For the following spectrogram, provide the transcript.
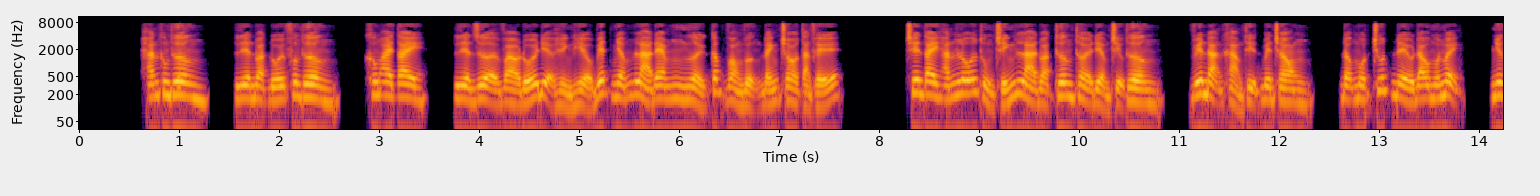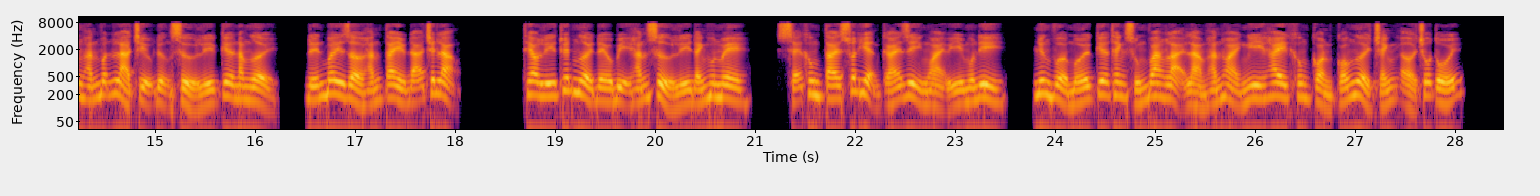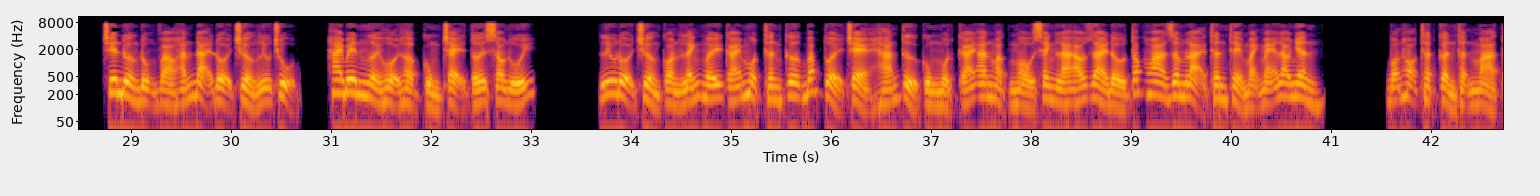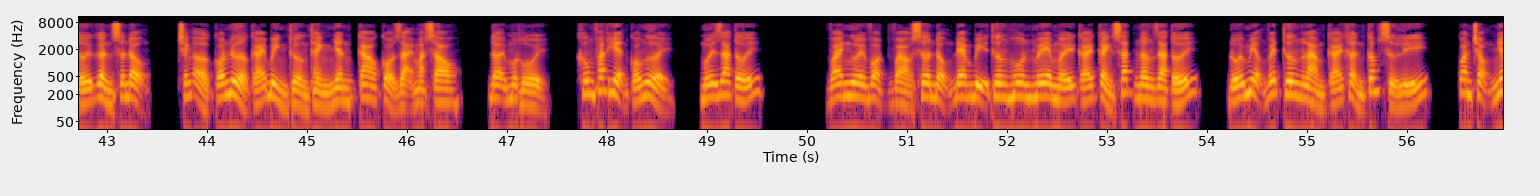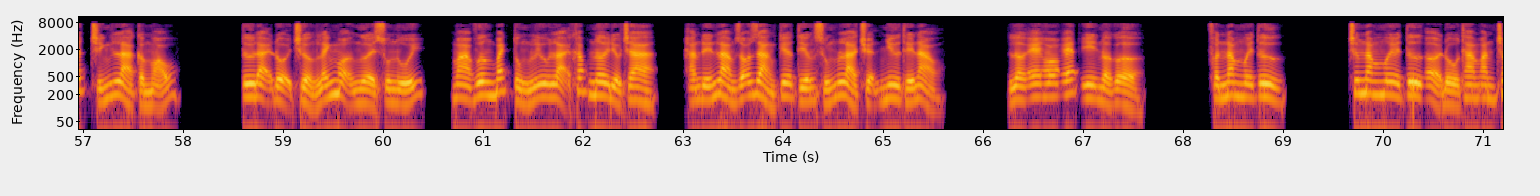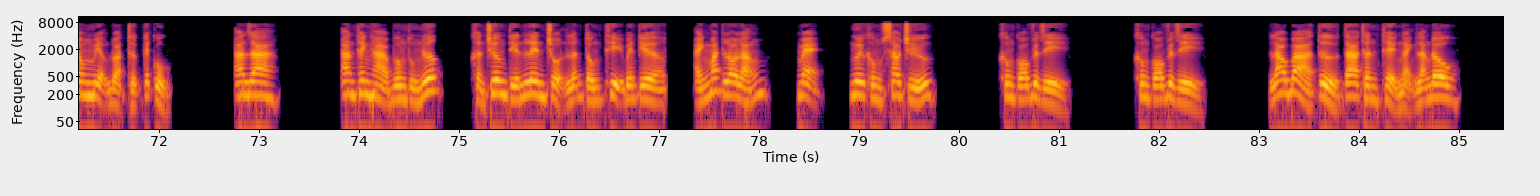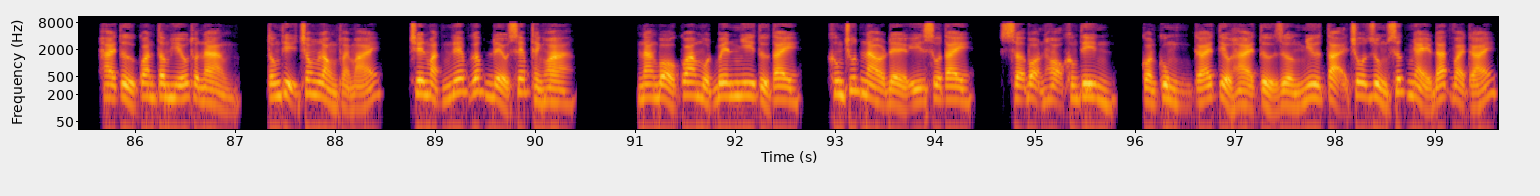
Hắn không thương, liền đoạt đối phương thương, không ai tay, liền dựa vào đối địa hình hiểu biết nhẫm là đem người cấp vòng vượng đánh cho tàn phế. Trên tay hắn lỗ thủng chính là đoạt thương thời điểm chịu thương, viên đạn khảm thịt bên trong, động một chút đều đau muốn mệnh, nhưng hắn vẫn là chịu đựng xử lý kia năm người, đến bây giờ hắn tay đã chết lặng. Theo lý thuyết người đều bị hắn xử lý đánh hôn mê, sẽ không tái xuất hiện cái gì ngoài ý muốn đi, nhưng vừa mới kia thanh súng vang lại làm hắn hoài nghi hay không còn có người tránh ở chỗ tối. Trên đường đụng vào hắn đại đội trưởng lưu trụ, hai bên người hội hợp cùng chạy tới sau núi. Lưu đội trưởng còn lánh mấy cái một thân cơ bắp tuổi trẻ hán tử cùng một cái ăn mặc màu xanh lá áo dài đầu tóc hoa dâm lại thân thể mạnh mẽ lao nhân. Bọn họ thật cẩn thận mà tới gần sân động, tránh ở có nửa cái bình thường thành nhân cao cỏ dại mặt sau, đợi một hồi, không phát hiện có người, mới ra tới. Vài người vọt vào sơn động đem bị thương hôn mê mấy cái cảnh sát nâng ra tới, đối miệng vết thương làm cái khẩn cấp xử lý, quan trọng nhất chính là cầm máu. Từ đại đội trưởng lãnh mọi người xuống núi, mà Vương Bách Tùng lưu lại khắp nơi điều tra, hắn đến làm rõ ràng kia tiếng súng là chuyện như thế nào. L-E-O-S-I-N-G Phần 54 chương 54 ở đồ tham ăn trong miệng đoạt thực kết cục. An ra. An Thanh Hà buông thùng nước, khẩn trương tiến lên trộn lẫn tống thị bên kia, ánh mắt lo lắng, mẹ, ngươi không sao chứ? Không có việc gì. Không có việc gì. Lão bà tử ta thân thể ngạnh lãng đâu. Hai tử quan tâm hiếu thuận nàng, tống thị trong lòng thoải mái, trên mặt nếp gấp đều xếp thành hoa. Nàng bỏ qua một bên nhi tử tay, không chút nào để ý xua tay, sợ bọn họ không tin, còn cùng cái tiểu hài tử dường như tại chỗ dùng sức nhảy đát vài cái.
